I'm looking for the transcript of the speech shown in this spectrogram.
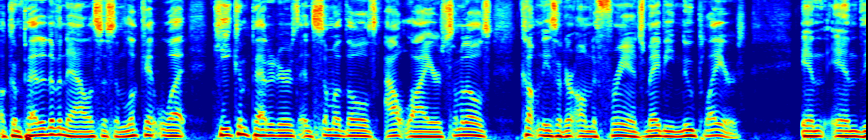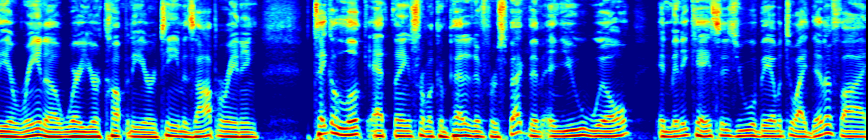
a competitive analysis and look at what key competitors and some of those outliers, some of those companies that are on the fringe, maybe new players, in in the arena where your company or team is operating take a look at things from a competitive perspective and you will in many cases you will be able to identify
